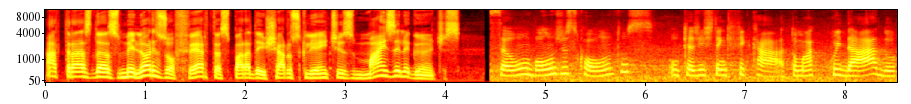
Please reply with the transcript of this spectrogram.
atrás das melhores ofertas para deixar os clientes mais elegantes. São bons descontos. O que a gente tem que ficar, tomar cuidado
